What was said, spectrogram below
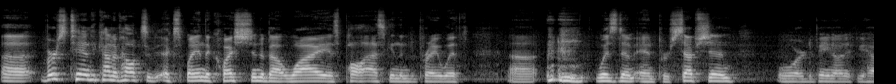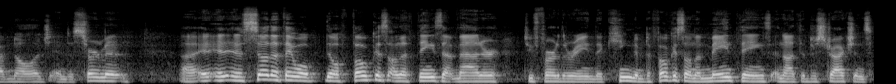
Uh, verse 10 kind of helps explain the question about why is Paul asking them to pray with uh, wisdom and perception, or depending on if you have knowledge and discernment. Uh, it, it is so that they will they'll focus on the things that matter to furthering the kingdom, to focus on the main things and not the distractions.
